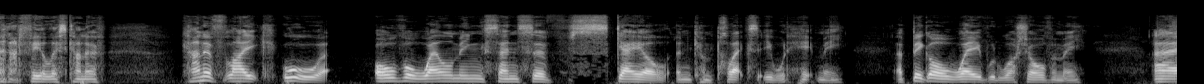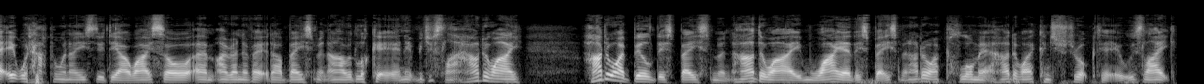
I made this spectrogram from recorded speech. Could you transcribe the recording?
and I'd feel this kind of, kind of like, ooh, overwhelming sense of scale and complexity would hit me. A big old wave would wash over me. Uh, it would happen when I used to do DIY. So um, I renovated our basement, and I would look at it, and it'd be just like, how do I, how do I build this basement? How do I wire this basement? How do I plumb it? How do I construct it? It was like,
